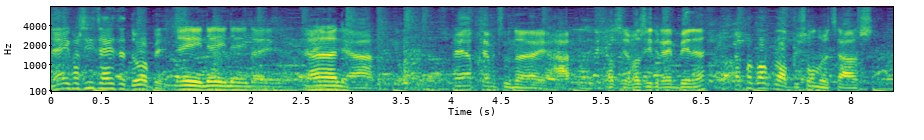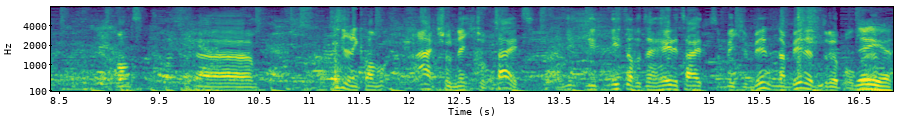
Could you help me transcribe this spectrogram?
Nee, ik was niet de hele tijd doorbit. Nee, nee, nee, nee. Ja, nee. Ja. Nee, op een gegeven moment toen eh, ja, was, was iedereen binnen. Dat vond ik ook wel bijzonder trouwens. Want iedereen kwam eigenlijk zo netjes op tijd. Niet, niet, niet dat het de hele tijd een beetje bin- naar binnen druppelde. Nee, ja.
